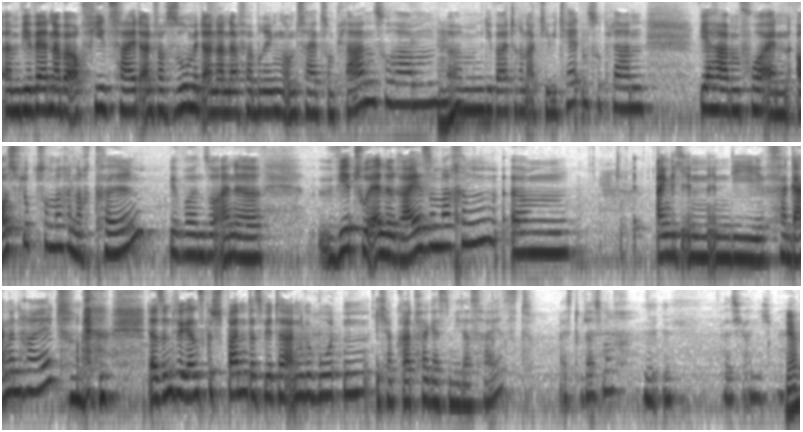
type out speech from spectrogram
Ähm, wir werden aber auch viel Zeit einfach so miteinander verbringen, um Zeit zum Planen zu haben, mhm. ähm, die weiteren Aktivitäten zu planen. Wir haben vor, einen Ausflug zu machen nach Köln. Wir wollen so eine virtuelle Reise machen. Ähm, eigentlich in, in die Vergangenheit. Mhm. Da sind wir ganz gespannt. Das wird da angeboten. Ich habe gerade vergessen, wie das heißt. Weißt du das noch? Mhm. Weiß ich auch nicht mehr. Ja?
